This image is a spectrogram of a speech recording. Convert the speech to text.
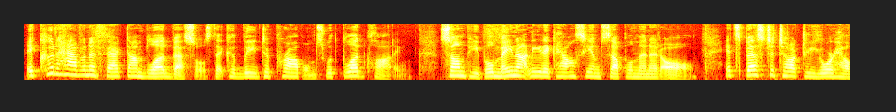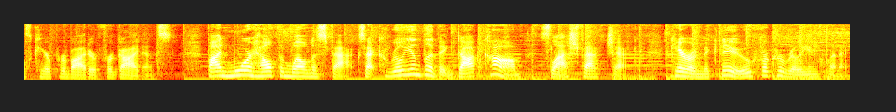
it could have an effect on blood vessels that could lead to problems with blood clotting. Some people may not need a calcium supplement at all. It's best to talk to your healthcare provider for guidance. Find more health and wellness facts at carilionliving.com slash factcheck. Karen McNew for Carilion Clinic.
